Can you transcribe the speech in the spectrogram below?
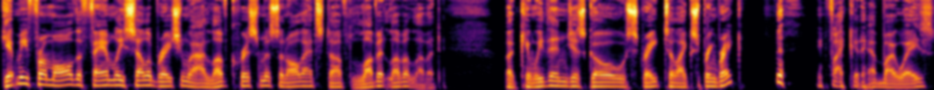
get me from all the family celebration. Where I love Christmas and all that stuff. Love it, love it, love it. But can we then just go straight to like spring break? if I could have my ways.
